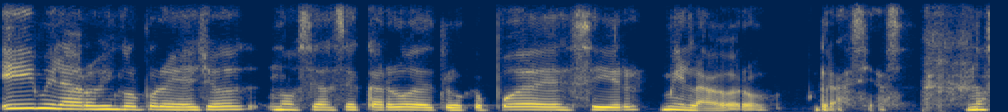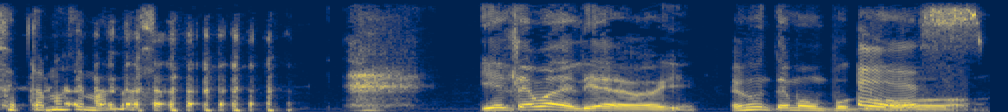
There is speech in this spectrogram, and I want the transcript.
Y Milagros Incorporated no se hace cargo de lo que puede decir Milagro. Gracias. No aceptamos demandas. Y el tema del día de hoy es un tema un poco Es.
